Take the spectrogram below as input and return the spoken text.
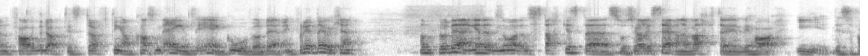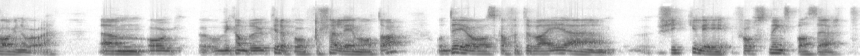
en fagdidaktisk drøfting av hva som egentlig er god vurdering. For det er jo ikke sånn, Vurdering er noe av det sterkeste sosialiserende verktøyet vi har i disse fagene våre. Um, og, og, vi kan bruke det på forskjellige måter. Og det å skaffe til veie skikkelig forskningsbasert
